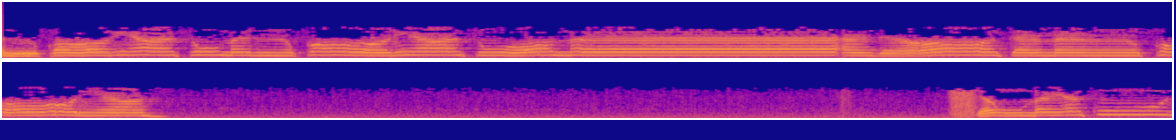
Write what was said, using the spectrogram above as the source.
القارعة ما القارعة وما أدراك ما القارعة يوم يكون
